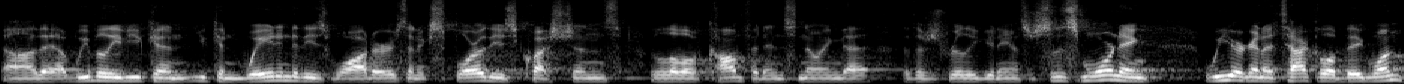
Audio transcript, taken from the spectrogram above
uh, that we believe you can, you can wade into these waters and explore these questions with a level of confidence, knowing that, that there's really good answers. So this morning, we are going to tackle a big one,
